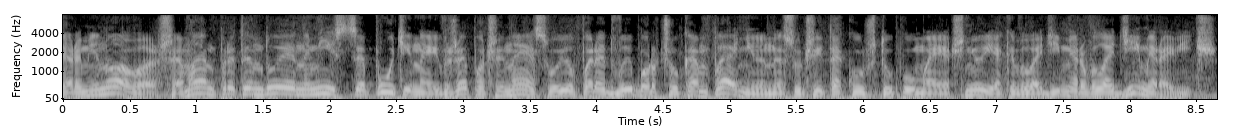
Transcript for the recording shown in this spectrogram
Терміново шаман претендує на місце Путіна і вже починає свою передвиборчу кампанію, несучи таку ж тупу маячню, як і Владімір Владімірович.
